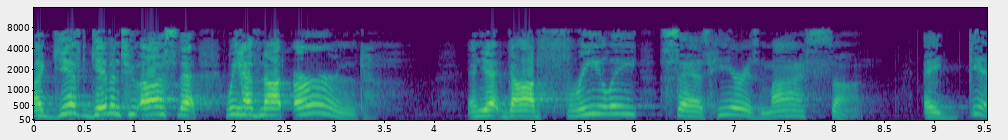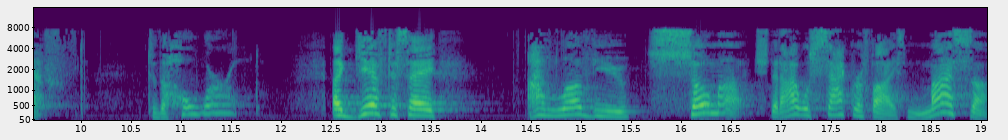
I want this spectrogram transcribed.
A gift given to us that we have not earned. And yet God freely says, here is my son. A gift to the whole world. A gift to say, I love you so much that I will sacrifice my son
